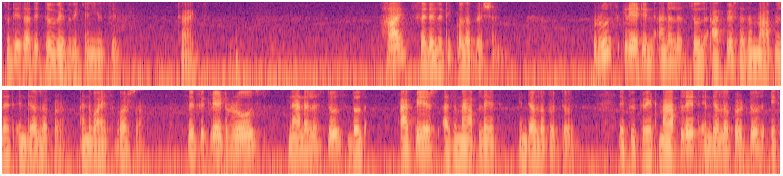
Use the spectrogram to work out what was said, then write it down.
So these are the two ways we can use the tags. High fidelity collaboration. Rules created in analyst tool appears as a mapplet in developer and vice versa. So if you create rules in analyst tools those appears as a mapplet in developer tool if you create mapplet in developer tool it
